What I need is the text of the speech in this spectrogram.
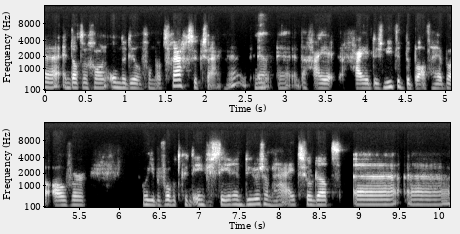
Uh, en dat we gewoon onderdeel van dat vraagstuk zijn. Hè? Ja. En, dan ga je, ga je dus niet het debat hebben over hoe je bijvoorbeeld kunt investeren in duurzaamheid, zodat, uh, uh,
